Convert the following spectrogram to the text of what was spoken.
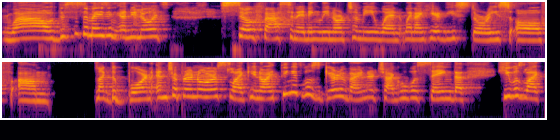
Wow this is amazing. And you know it's so fascinating Leenor to me when when I hear these stories of um like the born entrepreneurs like you know I think it was Gary Vaynerchuk who was saying that he was like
